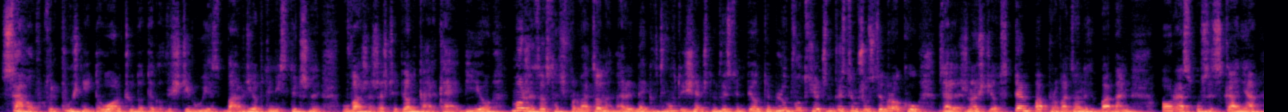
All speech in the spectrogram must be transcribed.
South, który później dołączył do tego wyścigu, jest bardziej optymistyczny. Uważa, że szczepionka RKE Bio może zostać wprowadzona na rynek w 2025 lub 2026 roku, w zależności od tempa prowadzonych badań oraz uzyskania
